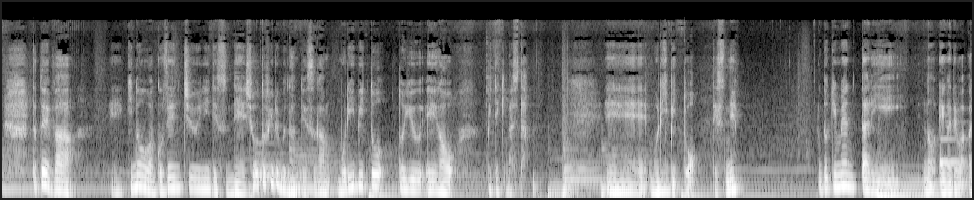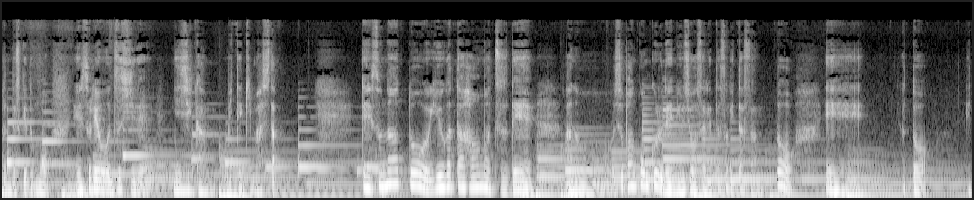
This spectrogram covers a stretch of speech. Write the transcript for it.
例えば、え昨日は午前中にですねショートフィルムなんですが「森人」という映画を見てきました、えー森人ですね。ドキュメンタリーの映画ではあるんですけども、えーそれを逗子で2時間見てきました。でその後夕方浜松であのショパンコンクールで入賞された反田さんと、えーあとえっ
